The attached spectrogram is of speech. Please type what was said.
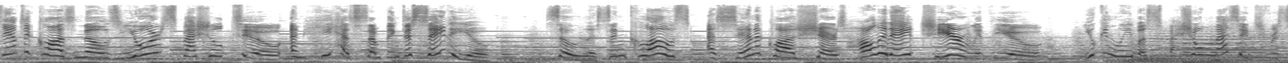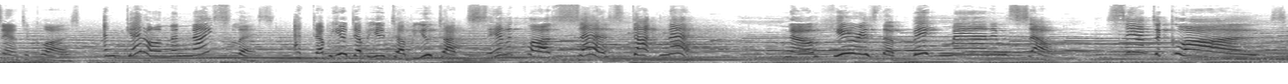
Santa Claus knows you're special too, and he has something to say to you. So listen close as Santa Claus shares holiday cheer with you. You can leave a special message for Santa Claus and get on the nice list at www.santaclaussays.net. Now, here is the big man himself, Santa Claus!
